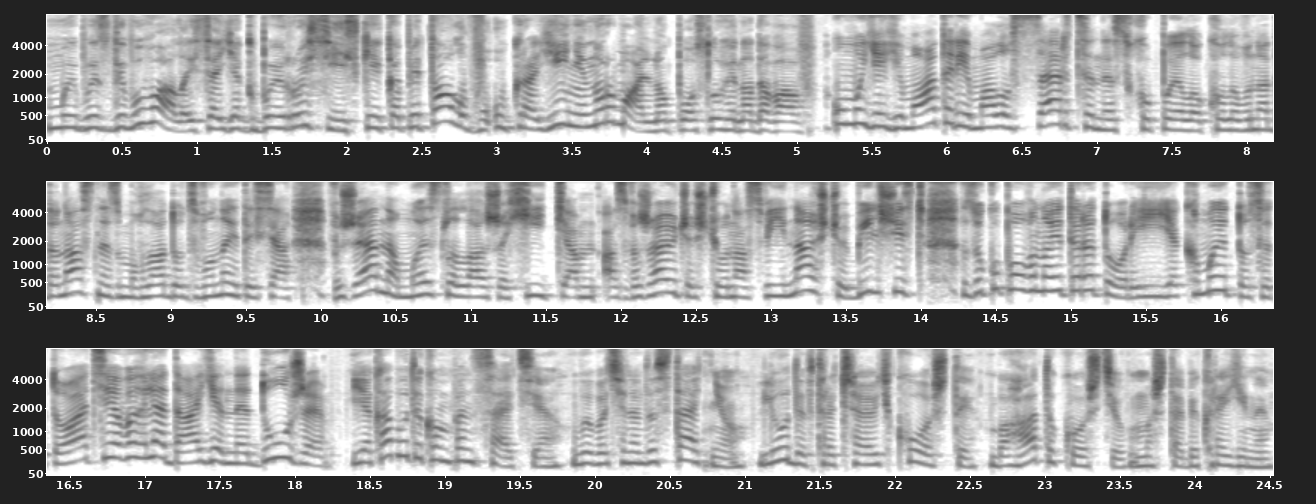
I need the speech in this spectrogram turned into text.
Ми би здивувалися, якби російський капітал в Україні нормально послуги надавав. У моєї матері мало серце не схопило, коли вона до нас не змогла додзвонитися. Вже намислила жахіття. А зважаючи, що у нас війна, що більшість з окупованої території, як ми, то ситуація виглядає не дуже. Яка буде компенсація? Вибачте, недостатньо. Люди втрачають кошти, багато коштів в масштабі країни.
